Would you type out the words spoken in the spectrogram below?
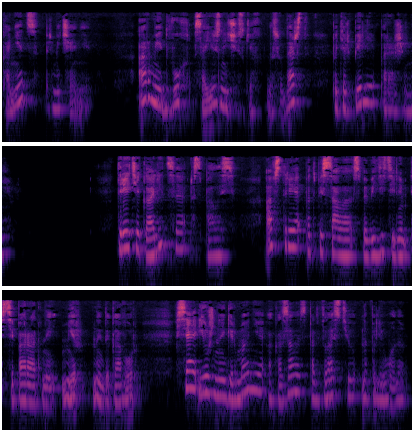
Конец примечания. Армии двух союзнических государств потерпели поражение. Третья коалиция распалась. Австрия подписала с победителем сепаратный мирный договор. Вся Южная Германия оказалась под властью Наполеона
